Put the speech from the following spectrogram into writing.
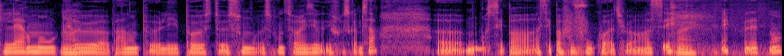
clairement que Ouais. euh, par exemple les posts sont sponsorisés ou des choses comme ça euh, bon c'est pas c'est pas foufou quoi tu vois hein, c'est Ouais. honnêtement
